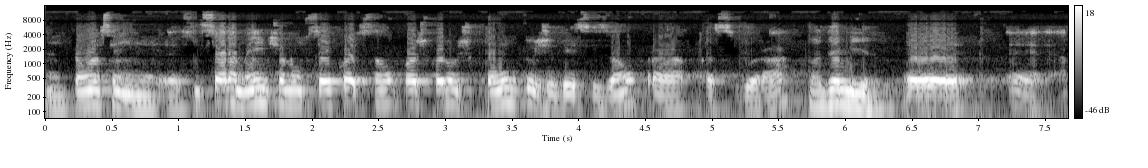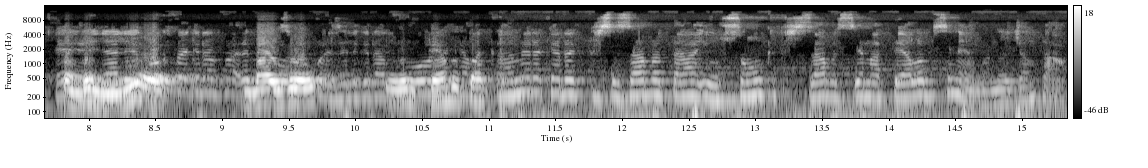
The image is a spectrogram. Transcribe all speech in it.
Então, assim, eh, sinceramente, eu não sei quais, são, quais foram os pontos de decisão para segurar. Pandemia. É, é, a É, ele alegou que pandemia, gravar. Ele mas falou uma eu- coisa, ele gravou naquela tam- câmera que era, que precisava estar, e o som que precisava ser na tela do cinema, não adiantava.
